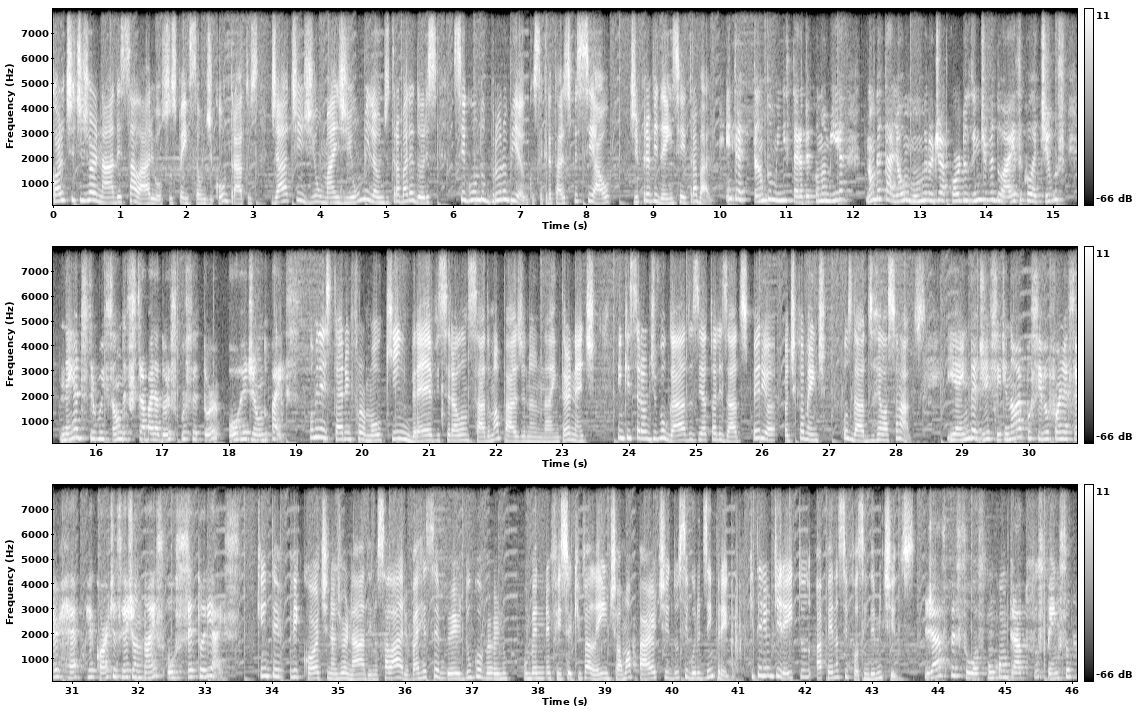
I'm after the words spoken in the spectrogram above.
Corte de jornada e salário ou suspensão de contratos já atingiu mais de um milhão de trabalhadores, segundo Bruno Bianco, secretário especial de Previdência e Trabalho. Entretanto, o Ministério da Economia não detalhou o número de acordos individuais e coletivos nem a distribuição desses trabalhadores por setor ou região do país. O Ministério informou que em breve será lançada uma página na internet em que serão divulgados e atualizados periodicamente os dados relacionados e ainda disse que não é possível fornecer recortes regionais ou setoriais. Quem teve corte na jornada e no salário vai receber do governo um benefício equivalente a uma parte do seguro-desemprego, que teriam direito apenas se fossem demitidos. Já as pessoas com contrato suspenso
